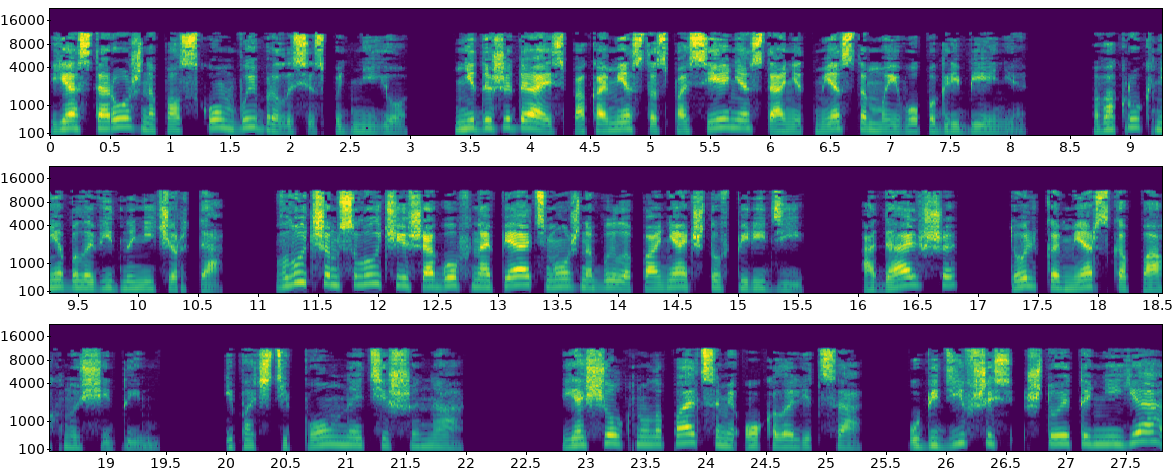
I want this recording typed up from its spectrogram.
Я осторожно ползком выбралась из-под нее, не дожидаясь, пока место спасения станет местом моего погребения. Вокруг не было видно ни черта. В лучшем случае шагов на пять можно было понять, что впереди, а дальше только мерзко пахнущий дым и почти полная тишина. Я щелкнула пальцами около лица, убедившись, что это не я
